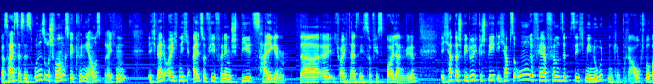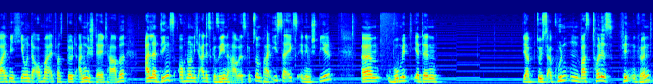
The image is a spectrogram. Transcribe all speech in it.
Das heißt, das ist unsere Chance, wir können hier ausbrechen. Ich werde euch nicht allzu viel von dem Spiel zeigen, da äh, ich euch da jetzt nicht so viel spoilern will. Ich habe das Spiel durchgespielt, ich habe so ungefähr 75 Minuten gebraucht, wobei ich mich hier und da auch mal etwas blöd angestellt habe, allerdings auch noch nicht alles gesehen habe. Es gibt so ein paar Easter Eggs in dem Spiel, ähm, womit ihr denn ja, durchs Erkunden was Tolles finden könnt.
